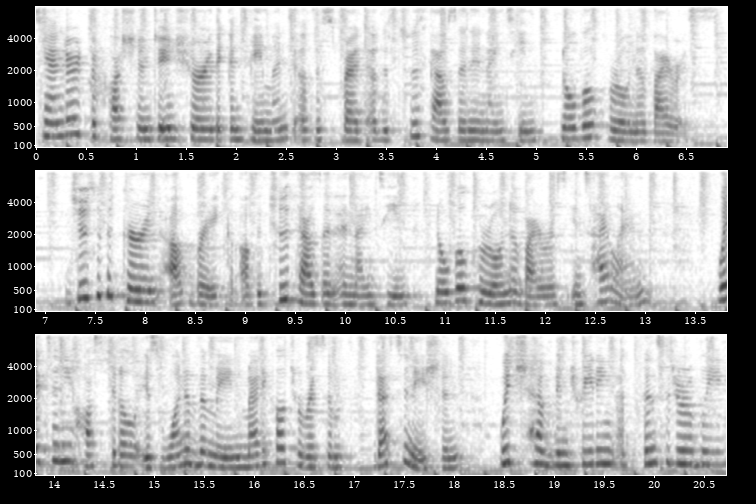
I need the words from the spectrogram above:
standard precaution to ensure the containment of the spread of the 2019 novel coronavirus. Due to the current outbreak of the 2019 novel coronavirus in Thailand, Vejthani Hospital is one of the main medical tourism destinations which have been treating a considerably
